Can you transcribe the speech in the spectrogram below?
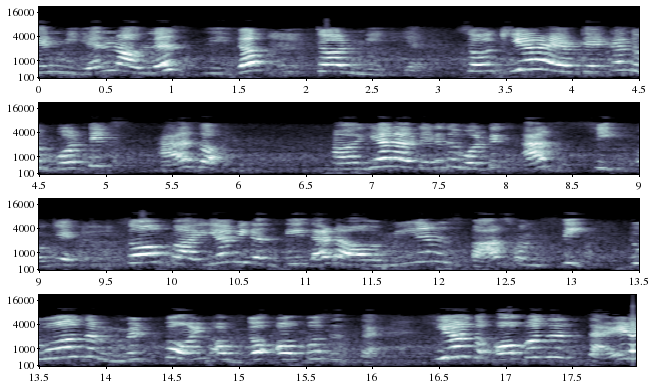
second median. Now let's see the third median. So here I have taken the vertex as a uh, here I have taken the vertex as C. Okay. So by here we can see that our median is passed from C towards the midpoint of the opposite side. Here the opposite side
